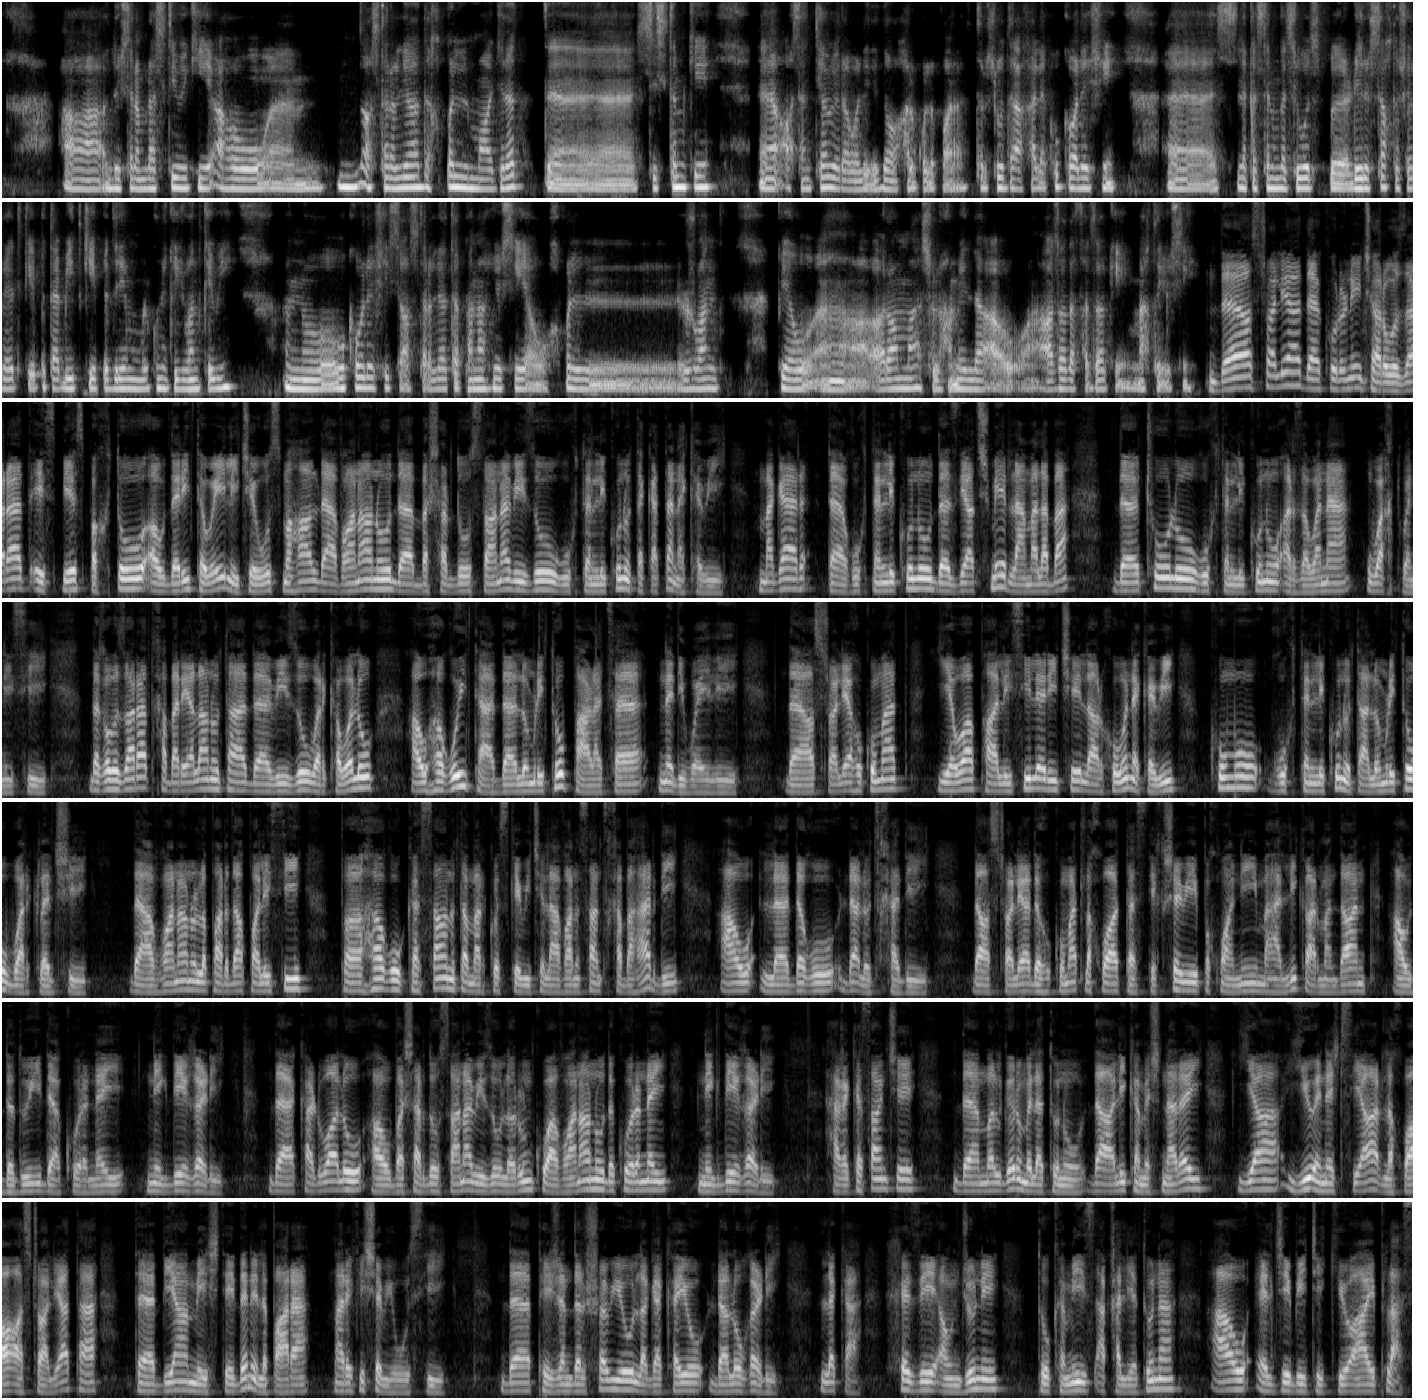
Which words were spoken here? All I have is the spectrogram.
دوی سره مرستې وکړي او استرالیا د خپل مهاجرت سیستم کې اسانتیاوې راولي د خلکو لپاره تر څو د خلک وکولای شي لکه څنګه چې اوس په ډیرو سختو شرایطو کې په تبعید کې په دریم ملکونو کې ژوند کوي نو وکولای شي چې استرالیا ته پناه یوسي او خپل ژوند په آرامه سلحامیله او آزاد فضا کې مخته یوسي د استرالیا د کورنۍ چارو وزارت اس بي اس پښتو او دری ته ویلي چې اوس مهال د افغانانو د بشردوستانه ویزو غوښتنلیکونو ته کتنه کوي مګر د غوښتنلیکونو د زیات شمیر له امله به د ټولو غوښتنلیکونو ارزونه وخت ونیسي دغه وزارت خبريالانو ته د ویزو ورکولو او هغوی ته د لومړیتوب په اړه څه نه دی ویلي د استرالیا حکومت یوه پالیسی لري چې لارښوونه کوي کومو غوښتنلیکونو ته لومړیتوب ورکړل شي د افغانانو لپاره دا پالیسی په هغو کسانو تمرکز کوي چې له افغانستان څخه بهر دي او له دغو ډلو څخه دي د استرالیا د حکومت لخوا تصدیق شوی پخوانی محلي کارمندان او د دوی د کورنۍ نږدې غړي د کډوالو او بشردوستانه ویزو لرونکو افغانانو د کورنۍ نږدې غړي هغه کسان چې د ملګرو ملتونو د عالی کمشنرۍ یا یو ان ایچ سی آر لخوا استرالیا ته د بیا میشتېدنې لپاره معرفي شوي اوسي. د پېژندل شویو لږکیو ډلو غړي لکه ښځې او نجونې، توکمیز اقلیتونه او LGBTQI پلس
